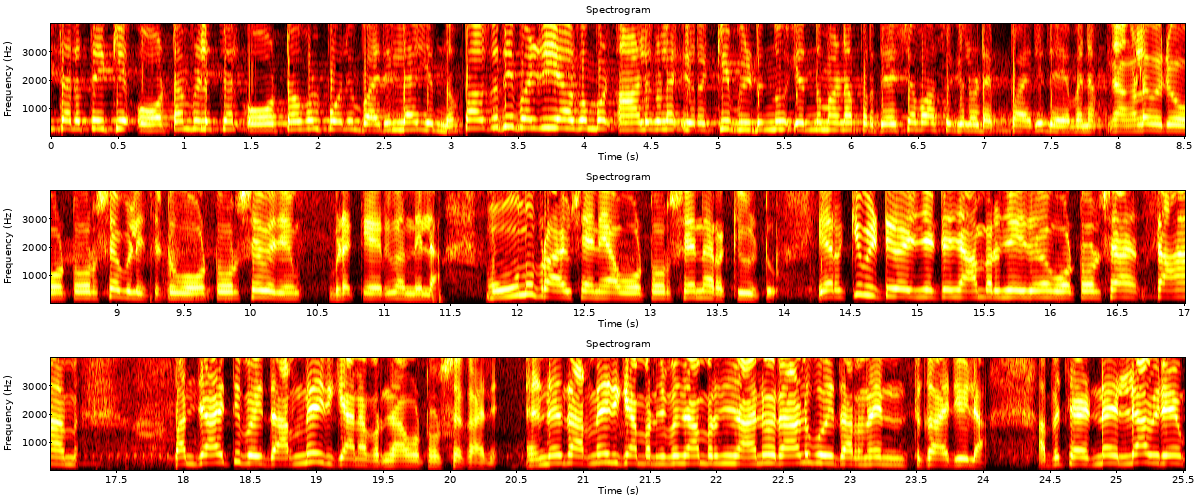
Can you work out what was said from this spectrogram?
സ്ഥലത്തേക്ക് ഓട്ടം വിളിച്ചാൽ ഓട്ടോകൾ പോലും വരില്ല എന്നും പകുതി വഴിയാകുമ്പോൾ ആളുകളെ ഇറക്കി വിടുന്നു എന്നുമാണ് പ്രദേശവാസികളുടെ പരിദേവനം. ഞങ്ങളെ ഒരു ഓട്ടോറിക്ഷ വിളിച്ചിട്ട് ഓട്ടോറിക്ഷ വരെയും ഇവിടെ കയറി വന്നില്ല. മൂന്ന് പ്രാവശ്യം ആ ഓട്ടോറിക്ഷയിൽ നിന്ന് ഇറക്കി വിട്ടു. ഇറക്കി വിട്ട് കഴിഞ്ഞിട്ട് ഞാൻ പറഞ്ഞു ഇത് ഓട്ടോറിക്ഷ പഞ്ചായത്തിൽ പോയി ധർണ ഇരിക്കാനാണ് പറഞ്ഞ ആ ഓട്ടോറിക്ഷക്കാരൻ. എന്നെ ധർണ ഇരിക്കാൻ പറഞ്ഞപ്പോൾ ഞാൻ പറഞ്ഞു ഞാൻ ഒരാൾ പോയി ധർണ എന്നിട്ട് കാര്യമില്ല. അപ്പോൾ ചേട്ടനെ എല്ലാവരെയും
